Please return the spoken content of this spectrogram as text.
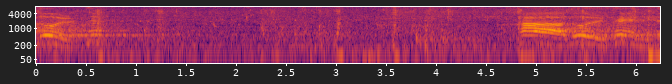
둘 셋. 하나 둘 셋 넷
